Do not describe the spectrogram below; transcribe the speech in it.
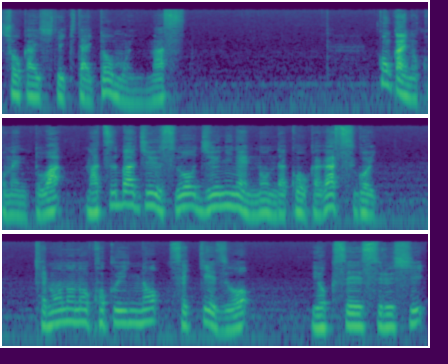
紹介していきたいと思います。今回のコメントは松葉ジュースを12年飲んだ効果がすごい。獣の刻印の設計図を抑制するし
